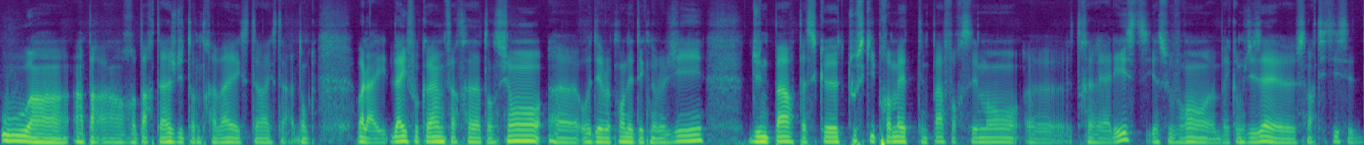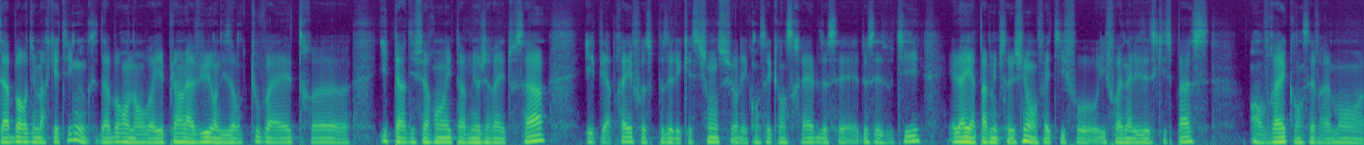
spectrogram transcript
ou un, un, repartage du temps de travail, etc., etc. Donc voilà, là, il faut quand même faire très attention euh, au développement des technologies. D'une part, parce que tout ce qu'ils promettent n'est pas forcément très réaliste. Il y a souvent, bah, comme je disais, Smart City, c'est d'abord du marketing, donc c'est d'abord on a envoyé plein la vue en disant que tout va être euh, hyper différent, hyper mieux géré et tout ça. Et puis après, il faut se poser les questions sur les conséquences réelles de ces, de ces outils. Et là, il n'y a pas mille solutions. En fait, il faut, il faut analyser ce qui se passe en vrai quand c'est vraiment euh,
